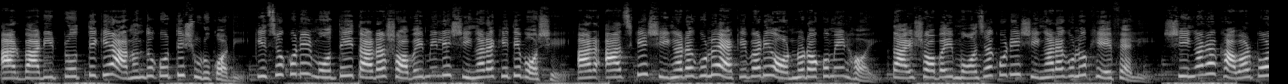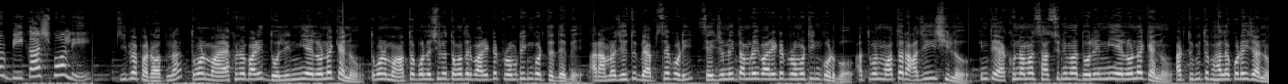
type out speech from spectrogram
আর বাড়ির প্রত্যেকে আনন্দ করতে শুরু করে। কিছুক্ষণের মধ্যেই তারা সবাই মিলে সিঙ্গারা খেতে বসে আর আজকে সিঙ্গারাগুলো একেবারে অন্য রকমের হয়। তাই সবাই মজা করে সিঙ্গারাগুলো খেয়ে ফেলে। সিঙ্গারা খাওয়ার পর বিকাশ বলে কি ব্যাপার, রত্না? তোমার মা এখনও বাড়ির দলিল নিয়ে এলো না কেন? তোমার মা তো বলেছিল তোমাদের বাড়িটা প্রমোটিং করতে দেবে। আর আমরা যেহেতু ব্যবসা করি, সেই জন্যই তো আমরা এই বাড়িটা প্রমোটিং করব। আর তোমার মা তো রাজিই ছিল। কিন্তু এখন আমার শাশুড়ি মা দলিল নিয়ে এলো না কেন? আর তুমি তো ভালো করেই জানো,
